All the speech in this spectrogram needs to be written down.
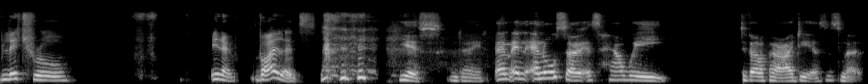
literal you know violence. Yes indeed. And, and and also it's how we develop our ideas isn't it?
